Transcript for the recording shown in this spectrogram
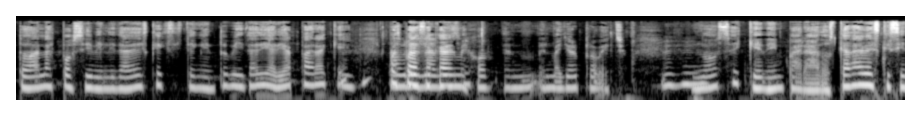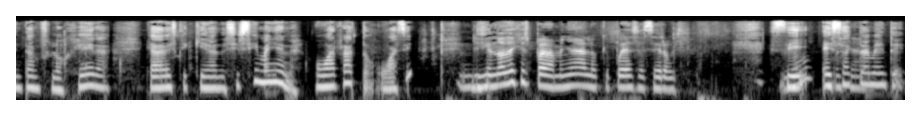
todas las posibilidades que existen en tu vida diaria para que, pues para sacar el mejor, el, mayor provecho. No se queden parados. Cada vez que sientan flojera, cada vez que quieran decir sí mañana o al rato o así. Dice, no dejes para mañana lo que puedas hacer hoy. Sí, exactamente.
